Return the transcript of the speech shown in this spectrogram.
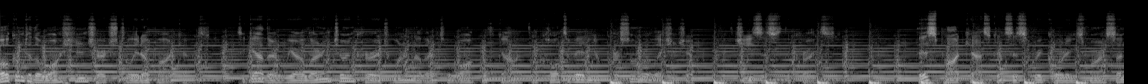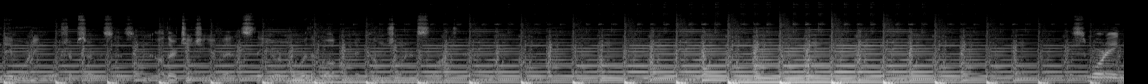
Welcome to the Washington Church Toledo podcast. Together, we are learning to encourage one another to walk with God through cultivating a personal relationship with Jesus the Christ. This podcast consists of recordings from our Sunday morning worship services and other teaching events that you are more than welcome to come join us live. This morning,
